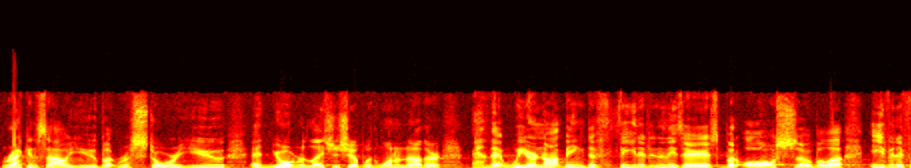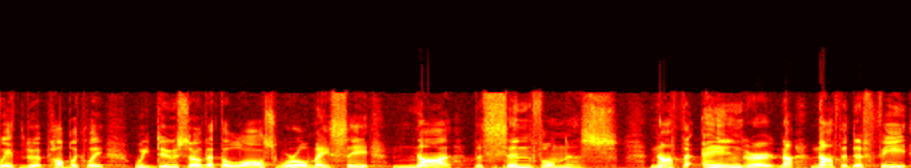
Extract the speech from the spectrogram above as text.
reconcile you, but restore you and your relationship with one another, and that we are not being defeated in these areas, but also, beloved, even if we have to do it publicly, we do so that the lost world may see not the sinfulness, not the anger, not, not the defeat,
